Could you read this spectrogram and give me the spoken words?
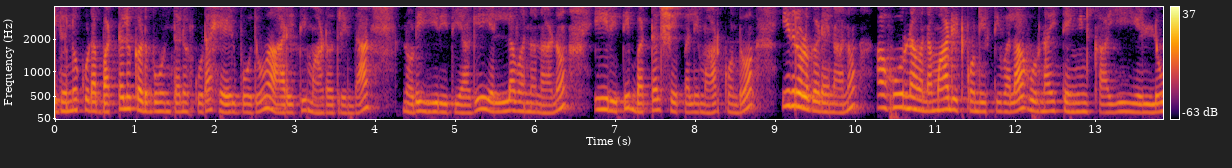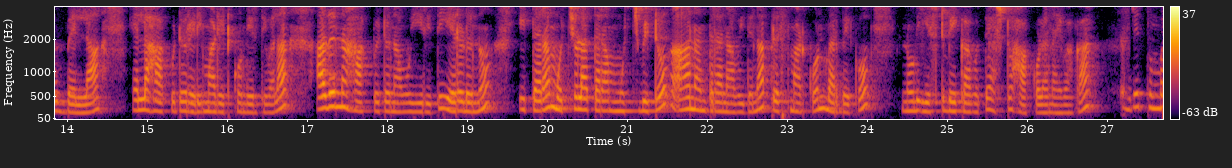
ಇದನ್ನು ಕೂಡ ಬಟ್ಟಲು ಕಡುಬು ಅಂತಲೂ ಕೂಡ ಹೇಳ್ಬೋದು ಆ ರೀತಿ ಮಾಡೋದ್ರಿಂದ. ನೋಡಿ, ಈ ರೀತಿಯಾಗಿ ಎಲ್ಲವನ್ನು ನಾನು ಈ ರೀತಿ ಬಟ್ಟಲ್ ಶೇಪಲ್ಲಿ ಮಾಡಿಕೊಂಡು ಇದರೊಳಗಡೆ ನಾನು ಆ ಹೂರಣವನ್ನು ಮಾಡಿಟ್ಕೊಂಡಿರ್ತೀವಲ್ಲ, ಹೂರಣ ತೆಂಗಿನಕಾಯಿ, ಎಳ್ಳು, ಬೆಲ್ಲ ಎಲ್ಲ ಹಾಕ್ಬಿಟ್ಟು ರೆಡಿ ಮಾಡಿ ಇಟ್ಕೊಂಡಿರ್ತೀವಲ್ಲ ಅದನ್ನು ಹಾಕ್ಬಿಟ್ಟು ನಾವು ಈ ರೀತಿ ಎರಡನ್ನೂ ಈ ಥರ ಮುಚ್ಚಳ ಥರ ಮುಚ್ಚಿಬಿಟ್ಟು ಆ ನಂತರ ನಾವು ಇದನ್ನು ಪ್ರೆಸ್ ಮಾಡ್ಕೊಂಡು ಬರಬೇಕು. ನೋಡಿ ಎಷ್ಟು ಬೇಕಾಗುತ್ತೆ ಅಷ್ಟು ಹಾಕ್ಕೊಳ್ಳೋಣ ಇವಾಗ. ಅಂದರೆ ತುಂಬ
